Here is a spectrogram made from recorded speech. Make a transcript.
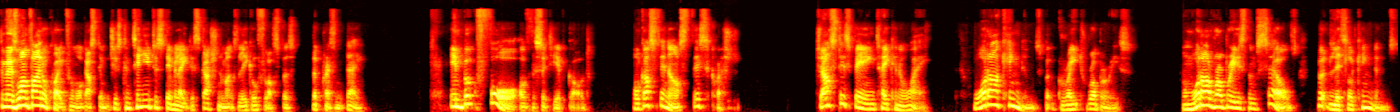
And there's one final quote from Augustine, which has continued to stimulate discussion amongst legal philosophers the present day. In Book 4 of The City of God, Augustine asks this question Justice being taken away, what are kingdoms but great robberies? And what are robberies themselves but little kingdoms?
